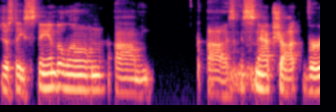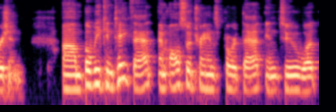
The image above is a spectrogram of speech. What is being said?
just a standalone um, uh, snapshot version. Um, but we can take that and also transport that into what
